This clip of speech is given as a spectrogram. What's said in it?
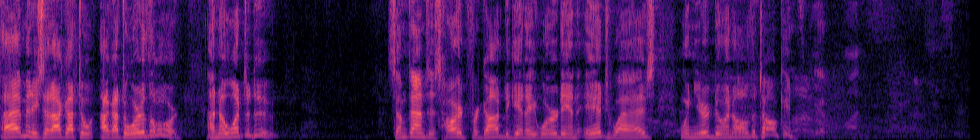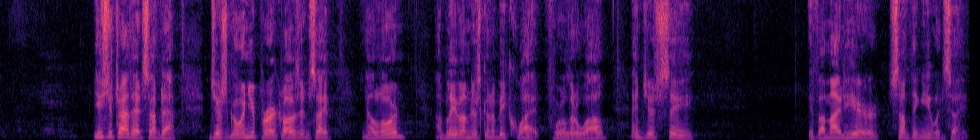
Five minutes. He said, I got the I got the word of the Lord. I know what to do. Sometimes it's hard for God to get a word in edgewise when you're doing all the talking. You should try that sometime. Just go in your prayer closet and say, Now, Lord, I believe I'm just going to be quiet for a little while and just see if I might hear something you would say.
